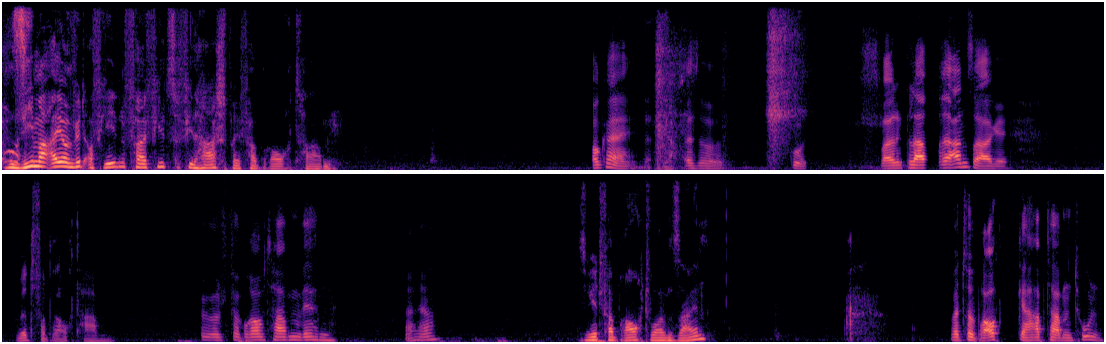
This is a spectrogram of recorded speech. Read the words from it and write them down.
Nein, los? Sima Ion wird auf jeden Fall viel zu viel Haarspray verbraucht haben. Okay, also gut. Das war eine klare Ansage. wird verbraucht haben. Wird verbraucht haben werden. Naja. Es wird verbraucht worden sein. Wird verbraucht gehabt haben tun.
